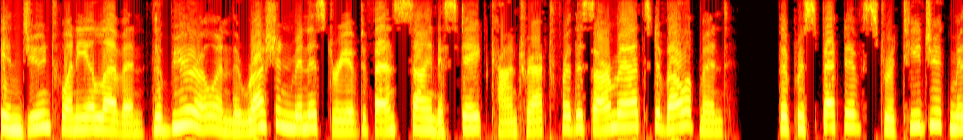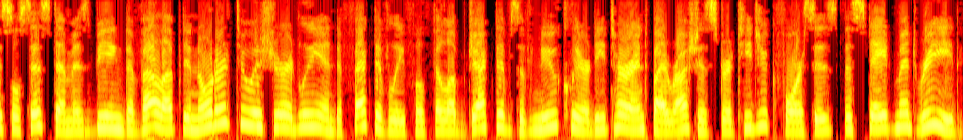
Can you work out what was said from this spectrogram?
In June 2011, the Bureau and the Russian Ministry of Defense signed a state contract for the Sarmat's development. The prospective strategic missile system is being developed in order to assuredly and effectively fulfill objectives of nuclear deterrent by Russia's strategic forces, the statement read.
